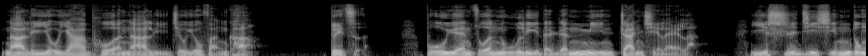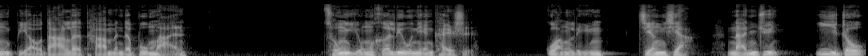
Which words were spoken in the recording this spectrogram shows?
哪里有压迫，哪里就有反抗。对此，不愿做奴隶的人民站起来了，以实际行动表达了他们的不满。从永和六年开始，广陵、江夏、南郡、益州、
